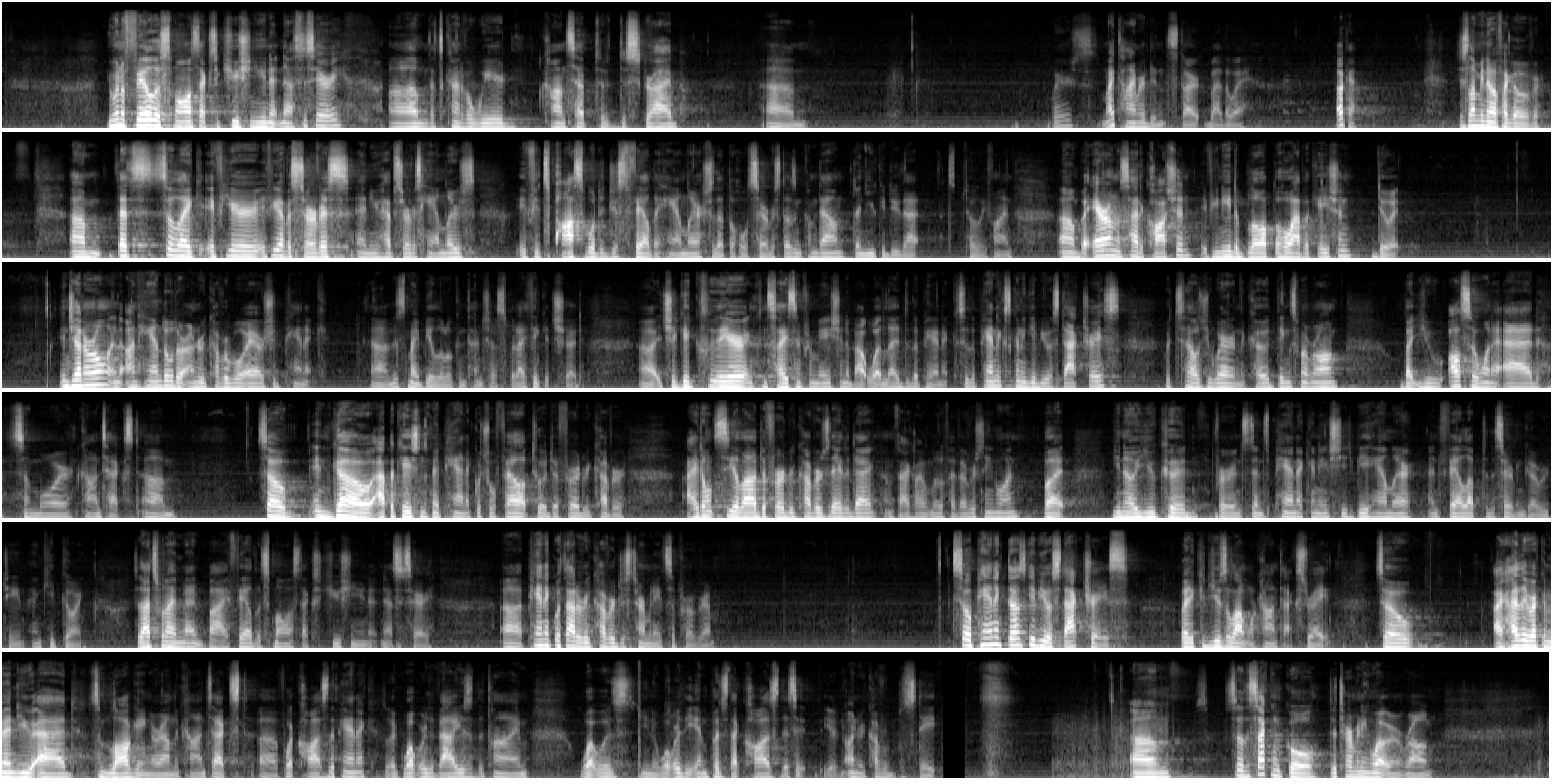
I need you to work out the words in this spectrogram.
You want to fail the smallest execution unit necessary. Um, that's kind of a weird concept to describe. Um, where's my timer didn't start, by the way. Okay. Just let me know if I go over. Um, that's so like if you're if you have a service and you have service handlers, if it's possible to just fail the handler so that the whole service doesn't come down, then you could do that. It's totally fine. Um, but err on the side of caution. If you need to blow up the whole application, do it. In general, an unhandled or unrecoverable error should panic. Uh, this might be a little contentious, but I think it should. Uh, it should give clear and concise information about what led to the panic. So the panic is going to give you a stack trace, which tells you where in the code things went wrong but you also want to add some more context. Um, so in Go, applications may panic, which will fail up to a deferred recover. I don't see a lot of deferred recovers day to day. In fact, I don't know if I've ever seen one. But you know, you could, for instance, panic an HTTP handler and fail up to the serving goroutine and keep going. So that's what I meant by fail the smallest execution unit necessary. Uh, panic without a recover just terminates the program. So panic does give you a stack trace, but it could use a lot more context, right? So I highly recommend you add some logging around the context of what caused the panic, like what were the values at the time, what was, you know, what were the inputs that caused this unrecoverable state. Um, so the second goal, determining what went wrong.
